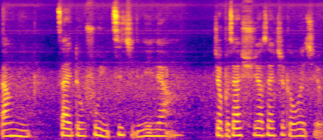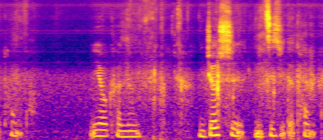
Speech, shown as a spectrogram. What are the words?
当你再度赋予自己的力量，就不再需要在这个位置有痛苦。也有可能，你就是你自己的痛苦。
